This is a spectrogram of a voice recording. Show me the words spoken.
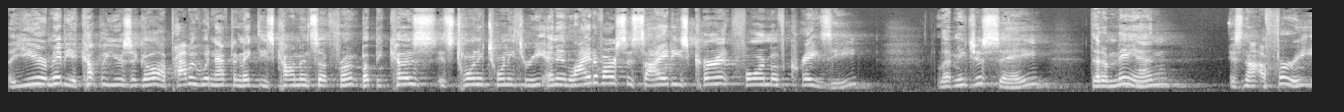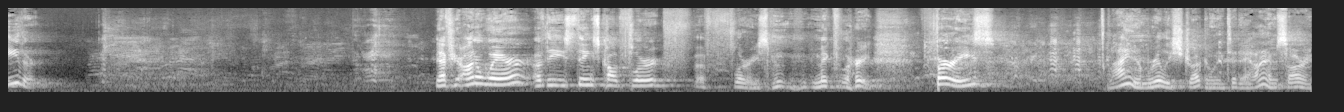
a year, maybe a couple years ago, I probably wouldn't have to make these comments up front, but because it's 2023 and in light of our society's current form of crazy, let me just say that a man is not a furry either. Now, if you're unaware of these things called flur- f- flurries, McFlurry, furries, I am really struggling today. I am sorry.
